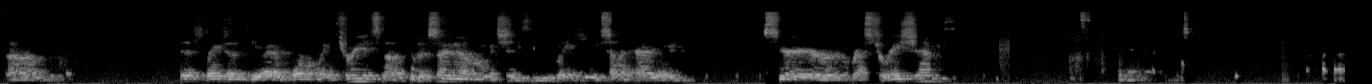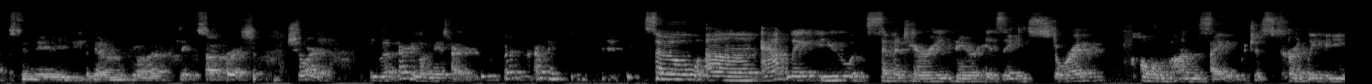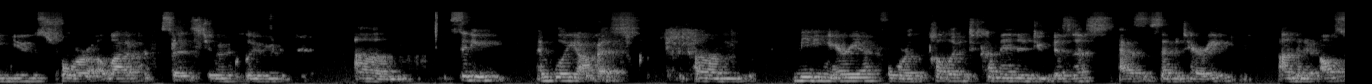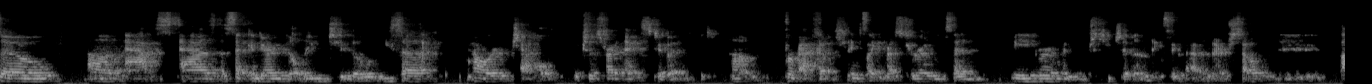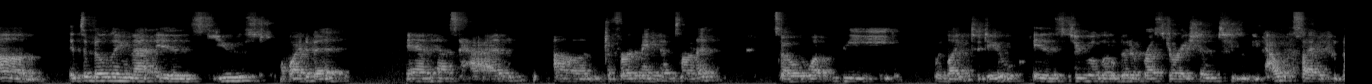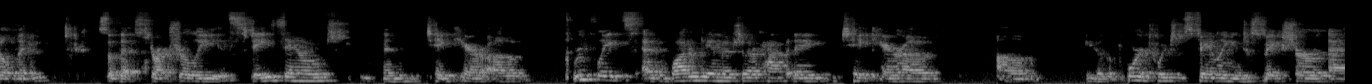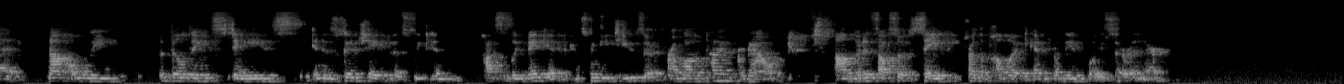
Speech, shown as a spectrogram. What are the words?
Um, this brings us to item four point three, it's another business item, which is the Lakeview Cemetery exterior restoration. And, uh, Cindy, again, you wanna take this off for us? Sure. You want, or you want me to start? Okay. So, um, at Lakeview Cemetery, there is a historic home on the site, which is currently being used for a lot of purposes to include, um, city employee office, um, meeting area for the public to come in and do business as the cemetery. Um, and it also, um, acts as a secondary building to the Louisa Howard Chapel, which is right next to it, um, for backup, things like restrooms and meeting room and kitchen and things like that in there. So, um, it's a building that is used quite a bit and has had, um, deferred maintenance on it. So what we would like to do is do a little bit of restoration to the outside of the building so that structurally it stays sound and take care of roof leaks and water damage that are happening, take care of um, you know, the porch, which is failing, and just make sure that not only the building stays in as good shape as we can possibly make it, because we need to use it for a long time from now, um, but it's also safe for the public and for the employees that are in there.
